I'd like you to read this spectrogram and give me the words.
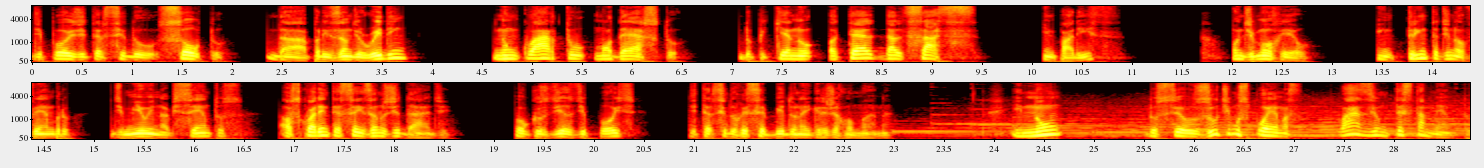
depois de ter sido solto da prisão de Reading, num quarto modesto do pequeno Hotel d'Alsace, em Paris, onde morreu em 30 de novembro de 1900, aos 46 anos de idade, poucos dias depois de ter sido recebido na Igreja Romana. E num dos seus últimos poemas, quase um testamento,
